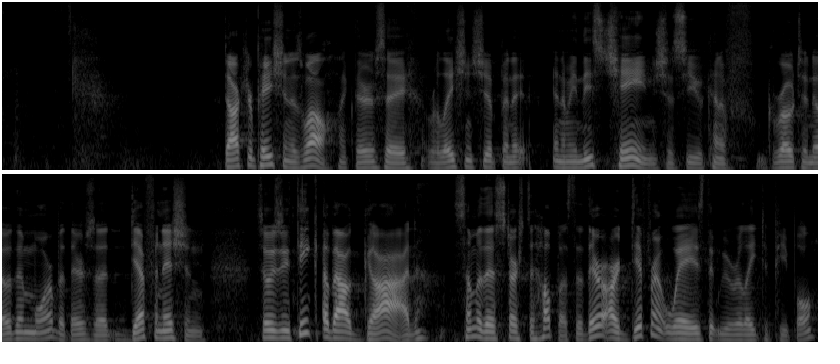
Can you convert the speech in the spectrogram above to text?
Doctor patient as well. Like, there's a relationship, and, it, and I mean, these change as you kind of grow to know them more, but there's a definition. So, as you think about God, some of this starts to help us that there are different ways that we relate to people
